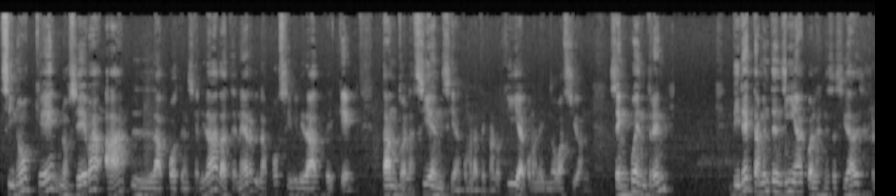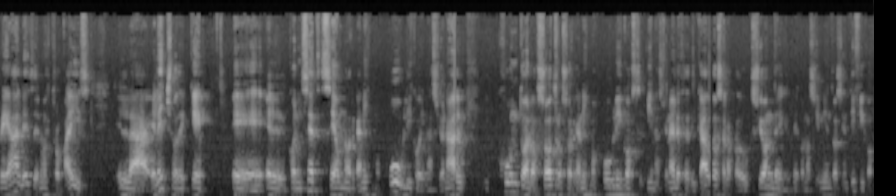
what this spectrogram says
sino que nos lleva a la potencialidad, a tener la posibilidad de que tanto la ciencia como la tecnología como la innovación se encuentren directamente en línea con las necesidades reales de nuestro país. El hecho de que eh, el CONICET sea un organismo público y nacional junto a los otros organismos públicos y nacionales dedicados a la producción de, conocimiento científico,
